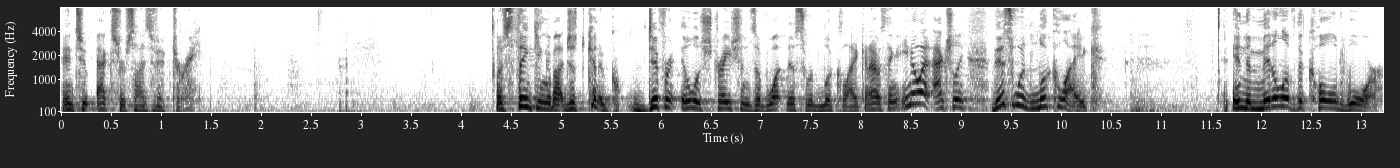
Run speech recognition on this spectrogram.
and to exercise victory. I was thinking about just kind of different illustrations of what this would look like. And I was thinking, you know what? Actually, this would look like in the middle of the Cold War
